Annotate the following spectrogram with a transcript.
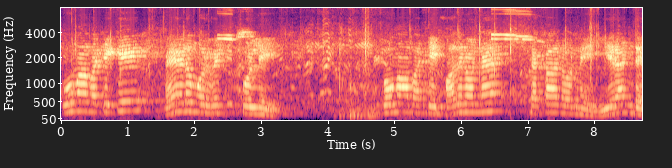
கூமாம்பட்டிக்கு மேலும் ஒரு வெற்றி புள்ளி. கூமாம்பட்டி பதினொன்னு செக்கானொன்னு இரண்டு.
